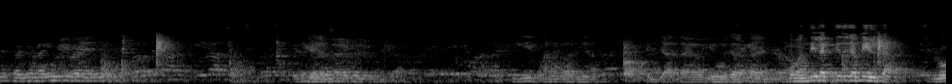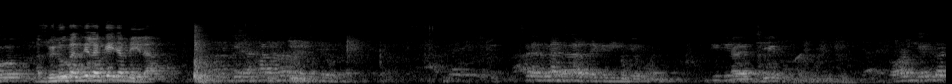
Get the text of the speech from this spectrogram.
पैकेट लाएँगे ये भानेबाजियाँ हिल जाता है और यूँ हो जाता है। तो बंदी लगती है तो जब नहीं हिलता। अब बिलू बंदी लग गई जब नहीं हिला ये रखा था ना इसके ऊपर चीज़ शॉर्ट खेल कर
